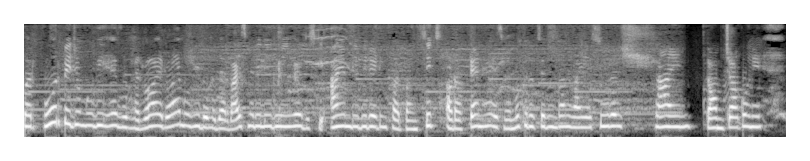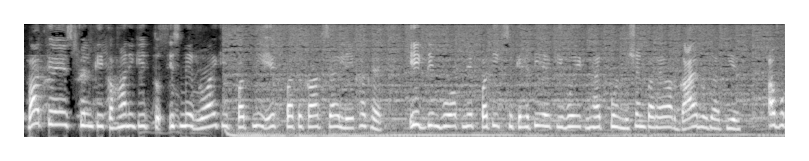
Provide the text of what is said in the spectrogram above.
नंबर फोर पे जो मूवी है, वो है रॉय रॉय मूवी 2022 में रिलीज़ हुई है, जिसकी आईएमडीबी रेटिंग 4.6 आउट ऑफ़ 10 है। इसमें मुख्य रूप से भूमिका निभाई है सूरज, शाइन, टॉम चाको ने। बात करें इस फ़िल्म की कहानी की तो इसमें रॉय की पत्नी एक पत्रकार सह लेखक है। एक दिन वो अपने पति से कहती है कि वो एक महत्वपूर्ण मिशन पर है और गायब हो जाती है। अब वो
